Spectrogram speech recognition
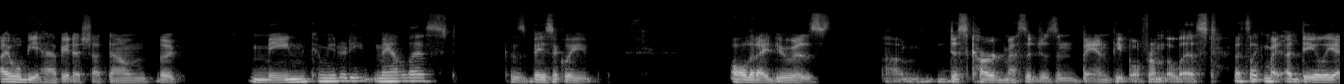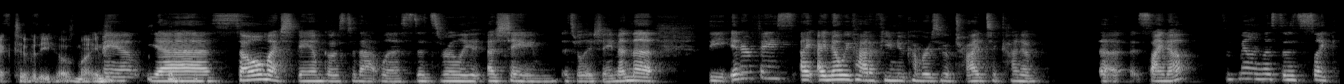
I will be happy to shut down the main community mail list because basically all that I do is um, discard messages and ban people from the list. That's like my a daily activity of mine. Spam, yeah, so much spam goes to that list. It's really a shame. It's really a shame. And the the interface, I, I know we've had a few newcomers who have tried to kind of uh, sign up to the mailing list, and it's like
